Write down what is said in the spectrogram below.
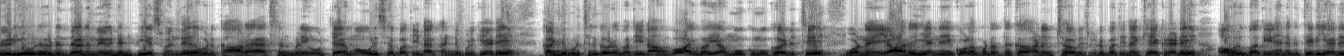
வெடியோடு இருந்த நம்ம ஏடன் பிஎஸ் வந்து அவர் காரை ஆக்சிடென்ட் பண்ணி விட்ட மௌரிஸை பார்த்தீங்கன்னா கண்டுபிடிக்கிறாரு. கண்டுபிடிச்சதுக்கப்புறம் பார்த்தீங்கன்னா வாய் வாயாக மூக்கு மூக்கு அடிச்சு உன்னை யார் என்னை கொலை பண்ணுறதுக்காக அனுப்பிச்சா? அப்படின்னு சொல்லிட்டு பார்த்தீங்கன்னா கேட்குறாரு அவரு பார்த்தீங்கன்னா எனக்கு தெரியாது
